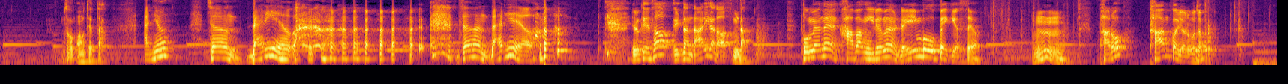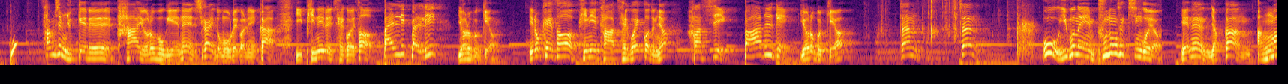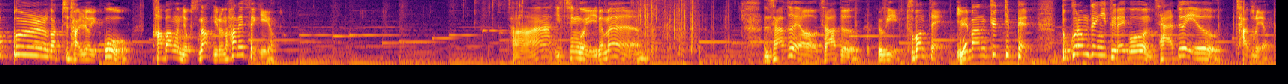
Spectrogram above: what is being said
잠깐만 어, 됐다. 안녕 전 나리예요. 전 나리예요. 이렇게 해서 일단 나리가 나왔습니다. 보면은 가방 이름은 레인보우 백이었어요. 음 바로 다음 걸 열어보죠. 36개를 다 열어보기에는 시간이 너무 오래 걸리니까 이 비닐을 제거해서 빨리빨리 열어볼게요. 이렇게 해서 비닐 다 제거했거든요. 하나씩 빠르게 열어볼게요. 짠! 짠! 오! 이번엔 분홍색 친구예요. 얘는 약간 악마뿔 같이 달려있고 가방은 역시나 이런 하늘색이에요. 자, 이 친구의 이름은 자두예요. 자두. 여기 두 번째 일반 큐티팻 부끄럼쟁이 드래곤 자두예요. 자두래요.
